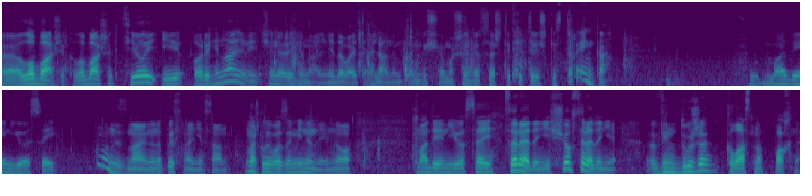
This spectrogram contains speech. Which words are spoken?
Е, Лобашик. Лобашик цілий і оригінальний чи не оригінальний? Давайте глянемо, тому що машина все ж таки трішки старенька. Made in USA. Ну, не знаю, не написано Nissan. Можливо, замінений, але Made in USA. Всередині, що всередині? Він дуже класно пахне.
